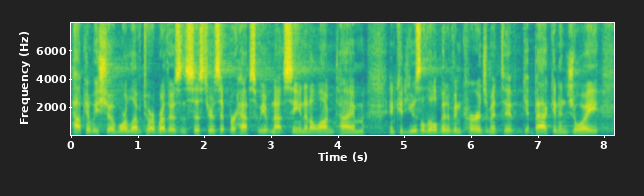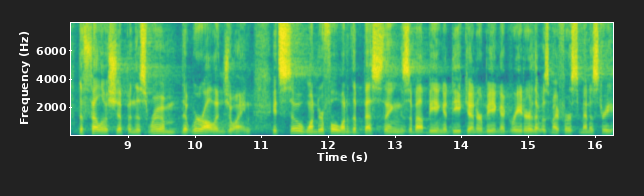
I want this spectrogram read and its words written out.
How can we show more love to our brothers and sisters that perhaps we have not seen in a long time and could use a little bit of encouragement to get back and enjoy the fellowship in this room that we're all enjoying? It's so wonderful. One of the best things about being a deacon or being a greeter, that was my first ministry,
